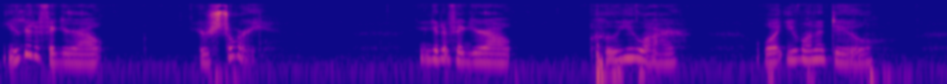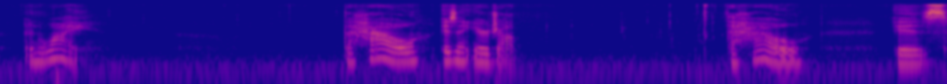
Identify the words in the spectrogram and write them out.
You get to figure out your story. You get to figure out who you are, what you want to do, and why. The how isn't your job. The how is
